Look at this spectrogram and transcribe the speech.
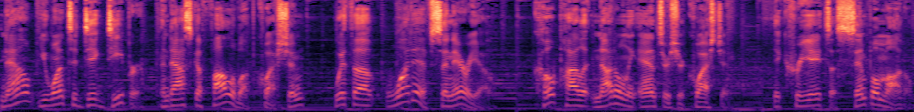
Now you want to dig deeper and ask a follow up question with a what if scenario. Copilot not only answers your question, it creates a simple model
